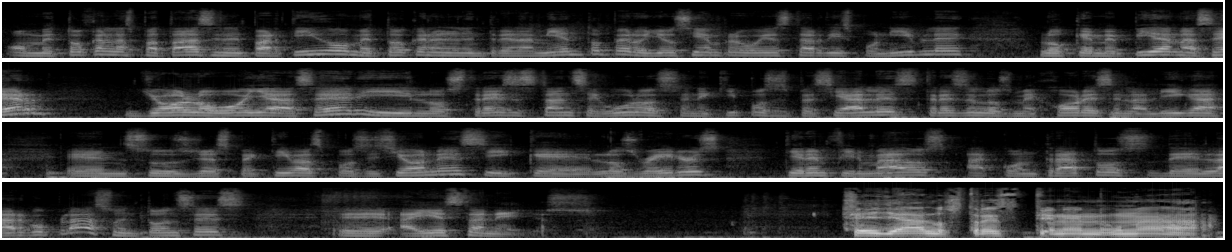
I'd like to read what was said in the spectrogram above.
o me tocan las patadas en el partido o me tocan en el entrenamiento, pero yo siempre voy a estar disponible. Lo que me pidan hacer, yo lo voy a hacer y los tres están seguros en equipos especiales, tres de los mejores en la liga en sus respectivas posiciones y que los Raiders tienen firmados a contratos de largo plazo. Entonces, eh, ahí están ellos. Sí, ya los tres tienen una,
